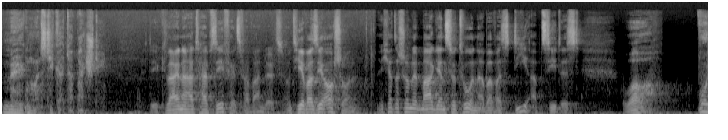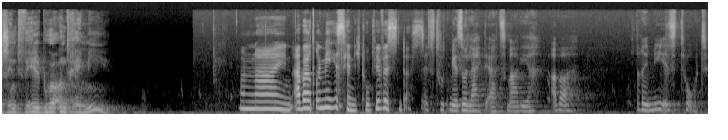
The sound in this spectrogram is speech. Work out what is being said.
Mögen uns die Götter beistehen. Die Kleine hat halb Seefels verwandelt. Und hier war sie auch schon. Ich hatte schon mit Magiern zu tun, aber was die abzieht ist. Wow. Wo sind Wilbur und Remy? Oh nein, aber Remy ist ja nicht tot, wir wissen das. es tut mir so leid, Erzmagier, aber Remy ist tot.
